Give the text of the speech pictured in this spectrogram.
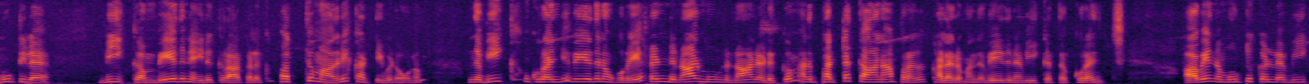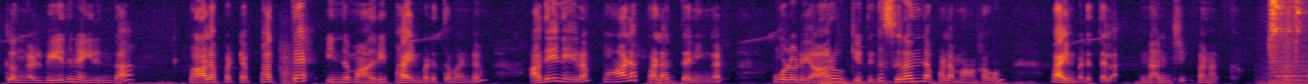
மூட்டில் வீக்கம் வேதனை இருக்கிறாக்களுக்கு பத்து மாதிரி கட்டி விடணும். இந்த வீக்கம் குறைஞ்சி வேதனை குறைய ரெண்டு நாள் மூன்று நாள் எடுக்கும். அது பட்ட தானாக பிறகு கலரும். அந்த வேதனை வீக்கத்தை குறைஞ்சி. ஆகவே இந்த மூட்டுக்கல்ல வீக்கங்கள் வேதனை இருந்தால் பாலப்பட்ட பத்தை இந்த மாதிரி பயன்படுத்த வேண்டும். அதே நேரம் பாலப்பழத்தை நீங்கள் உங்களுடைய ஆரோக்கியத்துக்கு சிறந்த பழமாகவும் பயன்படுத்தலாம். நன்றி வணக்கம்.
